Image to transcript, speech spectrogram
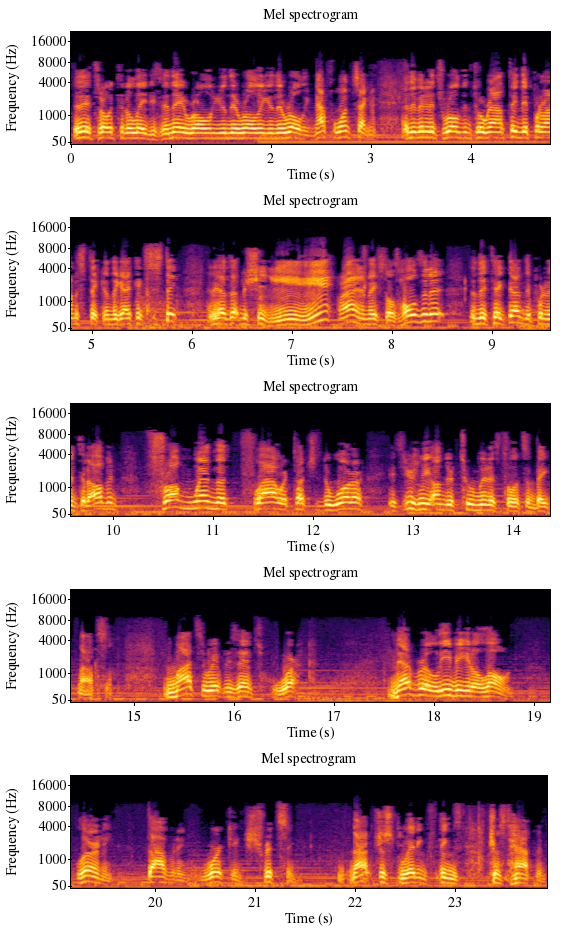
Then they throw it to the ladies, and they're rolling, and they're rolling, and they're rolling. Not for one second. And the minute it's rolled into a round thing, they put it on a stick, and the guy takes a stick, and he has that machine, right, and it makes those holes in it. Then they take that and they put it into the oven. From when the flour touches the water, it's usually under two minutes till it's a baked matzah. Matzah represents work. Never leaving it alone. Learning, davening, working, schwitzing. Not just letting things just happen,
